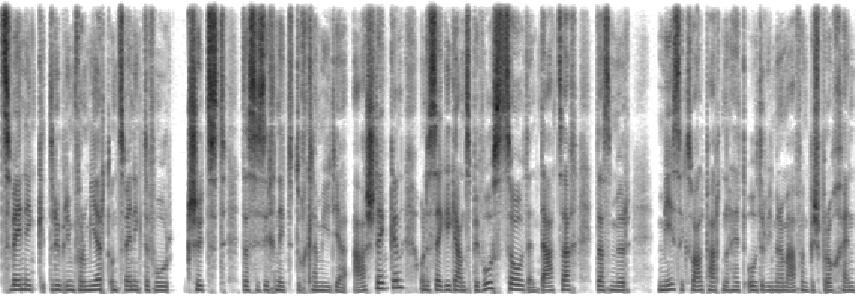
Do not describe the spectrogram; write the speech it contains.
zu wenig darüber informiert und zu wenig davor geschützt, dass sie sich nicht durch Chlamydia anstecken. Mhm. Und das sage ich ganz bewusst so, denn die Tatsache, dass man mehr Sexualpartner hat oder, wie wir am Anfang besprochen haben,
